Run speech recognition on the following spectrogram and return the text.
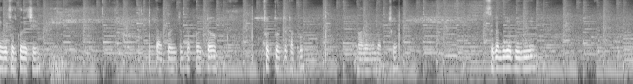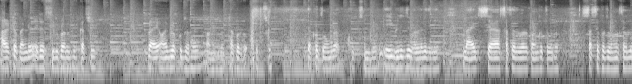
এবছর করেছে। তারপর এটা দেখো, এটাও ছোট্ট একটা ঠাকুর। ভালো লাগছে। সেখান থেকে বেরিয়ে আরেকটা প্যান্ডেল এটা শিল্পালয়ের কাছে প্রায় অনেকগুলো পুজো হয়, অনেকগুলো ঠাকুর হচ্ছে। দেখো তোমরা, খুব সুন্দর। এই ভিডিওটি ভালো লাগে দেখে, লাইক শেয়ার সাবস্ক্রাইব করে কমেন্ট করতে পারো সাবস্ক্রাইব করতে থাকলে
